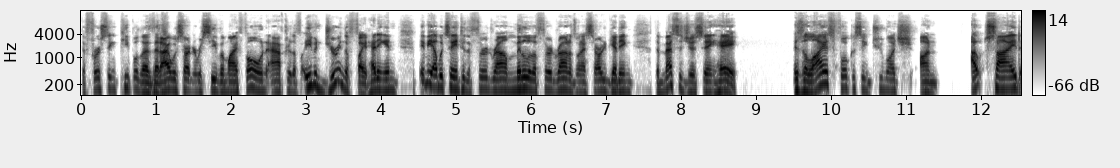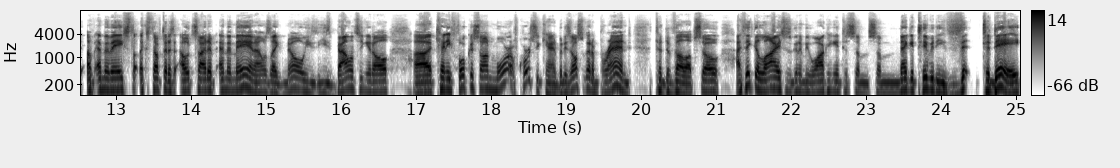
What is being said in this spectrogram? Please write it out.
the first thing people that, that I was starting to receive on my phone after the, even during the fight, heading in, maybe I would say into the third round, middle of the third round is when I started getting the messages saying, Hey, is Elias focusing too much on outside of MMA, like stuff that is outside of MMA? And I was like, no, he's, he's balancing it all. Uh, can he focus on more? Of course he can, but he's also got a brand to develop. So I think Elias is going to be walking into some, some negativity th- today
